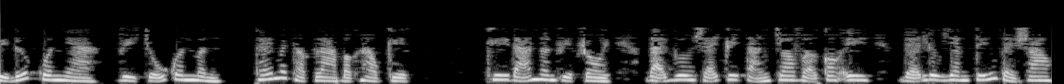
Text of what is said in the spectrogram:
vì nước quên nhà, vì chủ quên mình, thế mới thật là bậc hào kiệt. Khi đã nên việc rồi, đại vương sẽ truy tặng cho vợ con y để lưu danh tiếng về sau,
